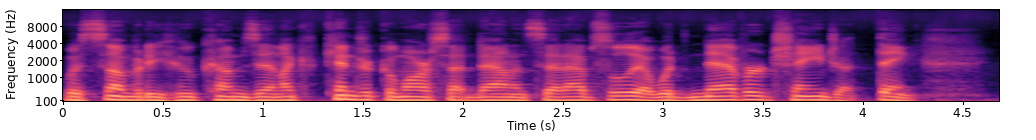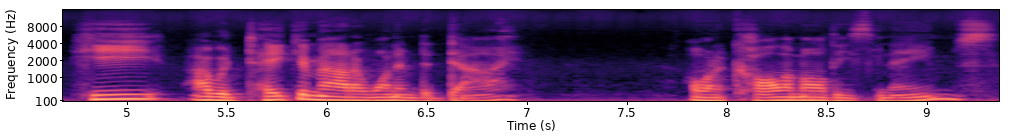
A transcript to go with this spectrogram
with somebody who comes in, like Kendrick Lamar sat down and said, absolutely, I would never change a thing. He, I would take him out. I want him to die. I want to call him all these names.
